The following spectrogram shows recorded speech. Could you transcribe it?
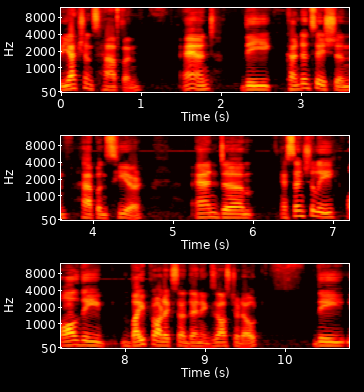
reactions happen and the condensation happens here and um, essentially all the byproducts are then exhausted out. The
